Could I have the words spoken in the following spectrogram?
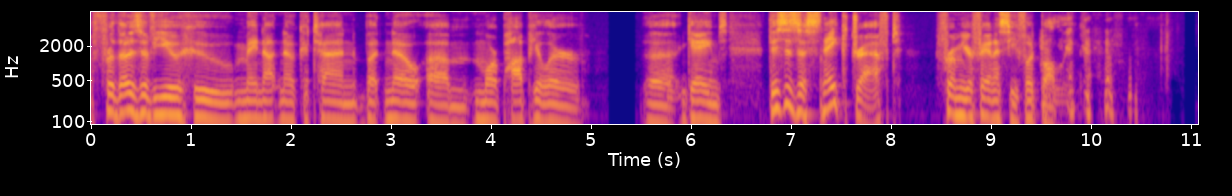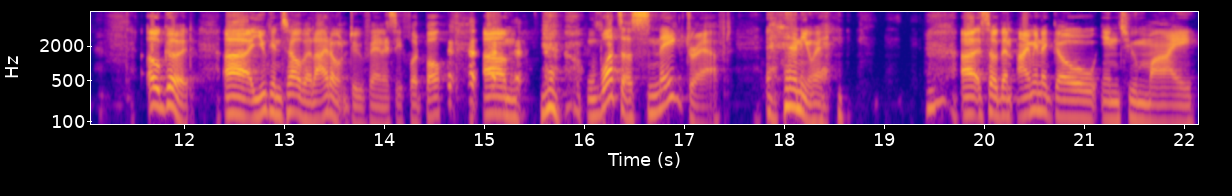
for those of you who may not know Catan, but know um, more popular uh, games, this is a snake draft from your fantasy football league. oh, good. Uh, you can tell that I don't do fantasy football. Um, what's a snake draft? anyway, uh, so then I'm going to go into my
